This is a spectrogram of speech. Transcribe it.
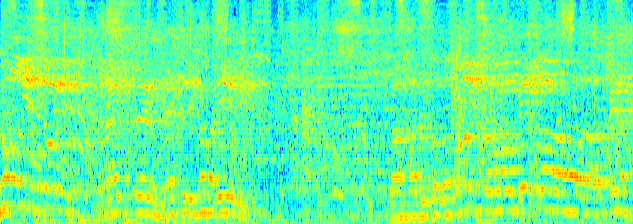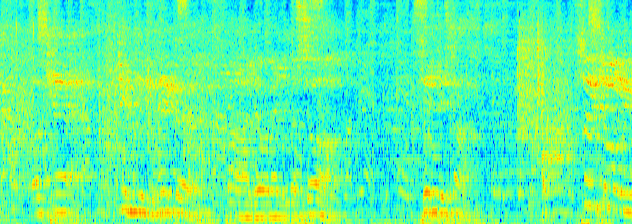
nollie shove。Nice。Nice recovery。さあハルトの nollie shove。ーオッケーキングメイクさあ両面いきましょうスイッチスタンスイッチオー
